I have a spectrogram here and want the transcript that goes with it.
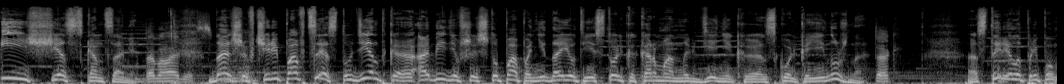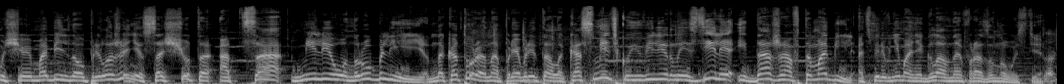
и исчез с концами. Да, молодец. Дальше в Череповце студентка, обидевшись, что папа не дает ей столько карманных денег, э, сколько ей нужно, Так. Стырила при помощи мобильного приложения со счета отца миллион рублей, на который она приобретала косметику, ювелирные изделия и даже автомобиль. А теперь, внимание, главная фраза новости. Так.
